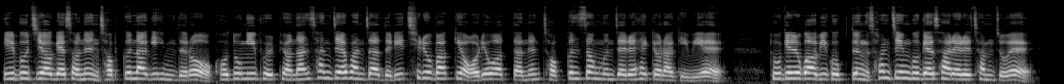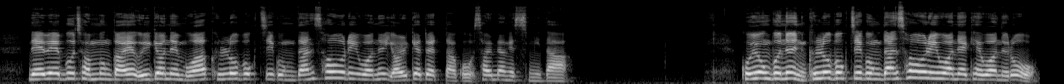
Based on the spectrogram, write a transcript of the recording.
일부 지역에서는 접근하기 힘들어 거동이 불편한 산재 환자들이 치료받기 어려웠다는 접근성 문제를 해결하기 위해 독일과 미국 등 선진국의 사례를 참조해 내외부 전문가의 의견을 모아 근로복지공단 서울의원을 열게 됐다고 설명했습니다. 고용부는 근로복지공단 서울의원의 개원으로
